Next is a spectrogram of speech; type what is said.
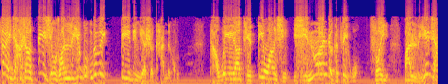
再加上弟兄说立功的罪，必定也是看得空。他为了替帝王亲隐瞒这个罪过，所以把李家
